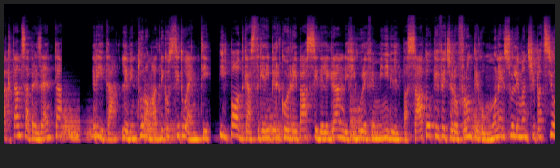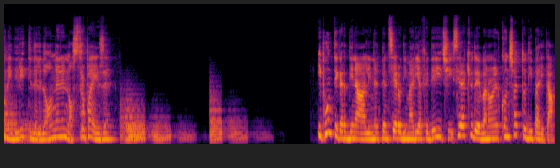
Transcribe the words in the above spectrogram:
Pactanza presenta Rita, le 21 madri costituenti, il podcast che ripercorre i passi delle grandi figure femminili del passato che fecero fronte comune sull'emancipazione e i diritti delle donne nel nostro paese. Punti cardinali nel pensiero di Maria Federici si racchiudevano nel concetto di parità,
